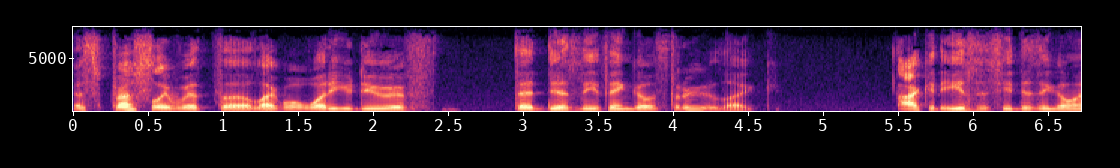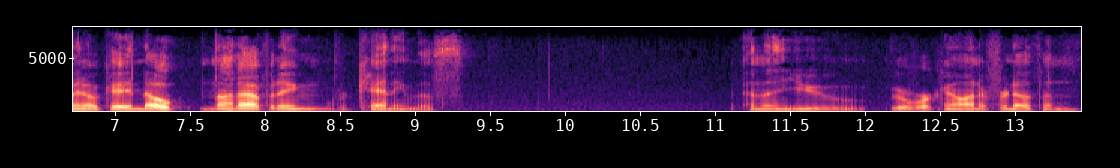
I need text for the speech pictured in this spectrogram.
especially with uh, like, well, what do you do if the Disney thing goes through? Like, I could easily see Disney going, okay, nope, not happening. We're canning this. And then you you're working on it for nothing.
